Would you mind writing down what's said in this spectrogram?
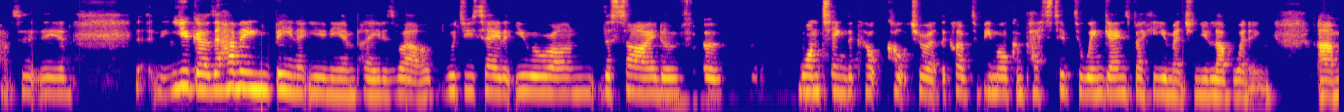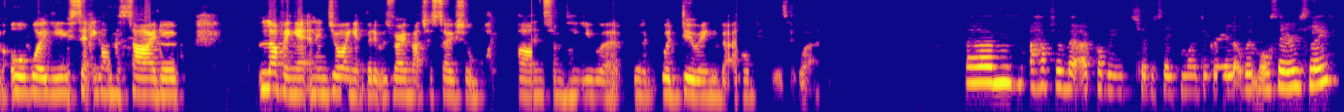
Absolutely. And you guys, having been at uni and played as well, would you say that you were on the side of, of wanting the culture at the club to be more competitive to win games? Becky, you mentioned you love winning. Um, or were you sitting on the side of loving it and enjoying it, but it was very much a social part and something you were, were, were doing that as it were? Um, I have to admit, I probably should have taken my degree a little bit more seriously.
